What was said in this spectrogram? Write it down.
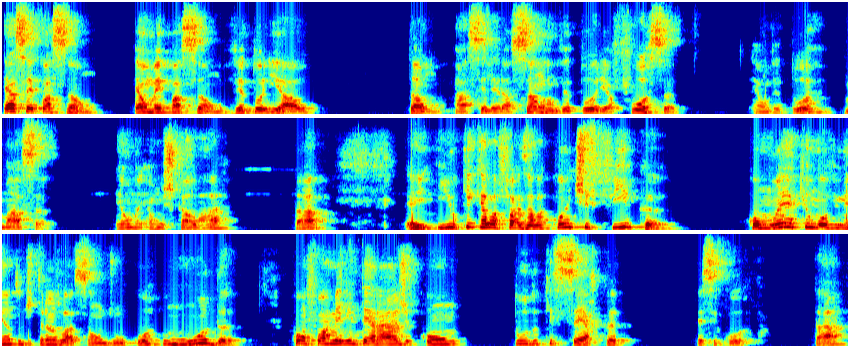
Essa equação é uma equação vetorial. Então, a aceleração é um vetor e a força é um vetor, massa é, uma, é um escalar, Tá? E, e o que, que ela faz? Ela quantifica como é que o movimento de translação de um corpo muda conforme ele interage com tudo que cerca esse corpo. Tá?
